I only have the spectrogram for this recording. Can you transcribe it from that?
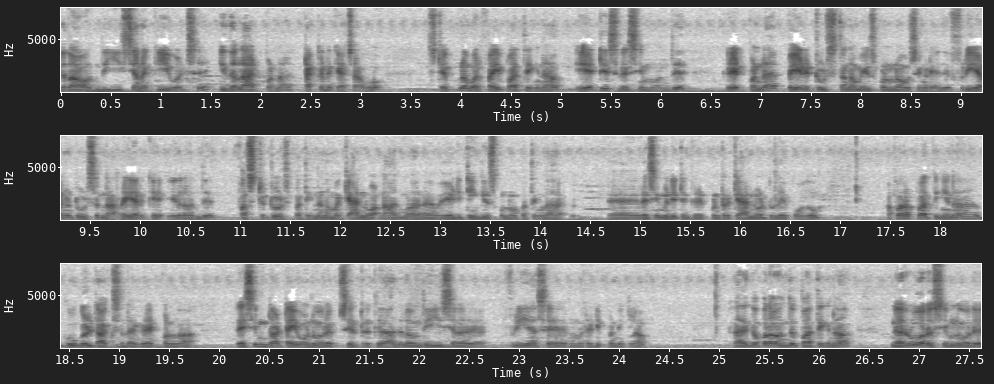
இதெல்லாம் வந்து ஈஸியான கீவேர்ட்ஸு இதெல்லாம் ஆட் பண்ணால் டக்குன்னு கேட்ச் ஆகும். ஸ்டெப் நம்பர் ஃபைவ் பார்த்தீங்கன்னா ஏடிஎஸ் ரெசியூம் வந்து கிரியேட் பண்ண பெய்டு டூல்ஸ் தான் நம்ம யூஸ் பண்ணணும்னு அவசியம் கிடையாது. ஃப்ரீயான டூல்ஸ் நிறைய இருக்குது இதில் வந்து ஃபஸ்ட்டு டூல்ஸ் பார்த்தீங்கன்னா நம்ம கேன்வா நார்மலாக நம்ம எடிட்டிங் யூஸ் பண்ணுவோம் பார்த்தீங்களா? ரெசியூம் எடிட்டிங் கிரியேட் பண்ணுற கேன்வா டூலே போதும். அப்புறம் பார்த்தீங்கன்னா கூகுள் டாக்ஸில் கிரியேட் பண்ணலாம். ரெசியூம் டாட் ஐவோன்னு ஒரு வெப்சைட் இருக்குது அதில் வந்து ஈஸியாக ஃப்ரீயாக நம்ம ரெடி பண்ணிக்கலாம். அதுக்கப்புறம் வந்து பார்த்தீங்கன்னா நர்வோ ரெசியூம்னு ஒரு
